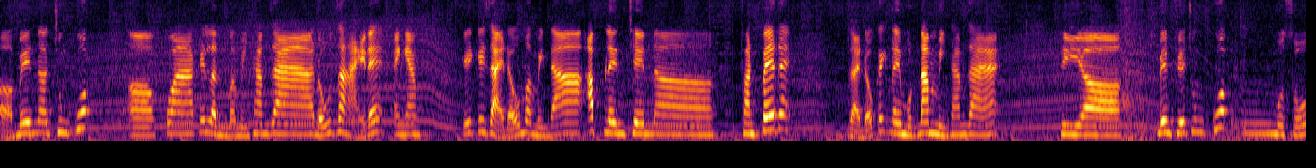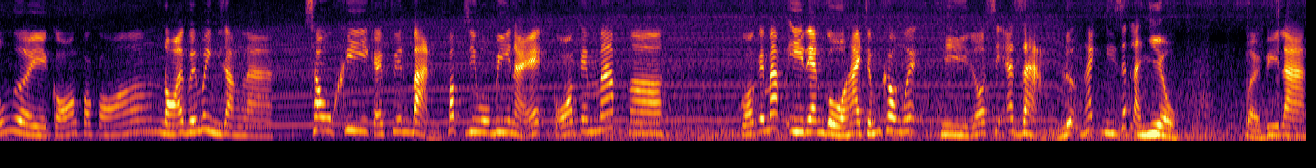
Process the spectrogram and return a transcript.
ở bên uh, Trung Quốc uh, qua cái lần mà mình tham gia đấu giải đấy anh em. Cái cái giải đấu mà mình đã up lên trên uh, fanpage đấy. Giải đấu cách đây một năm mình tham gia ấy. Thì uh, bên phía Trung Quốc một số người có có có nói với mình rằng là sau khi cái phiên bản PUBG Mobile này ấy, có cái map uh, có cái map Irengo 2.0 ấy thì nó sẽ giảm lượng hack đi rất là nhiều. Bởi vì là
